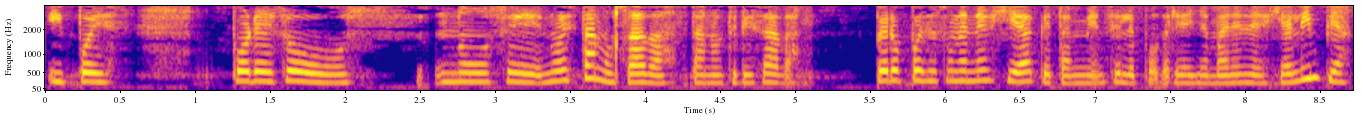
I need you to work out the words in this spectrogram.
y pues por eso no se no es tan usada, tan utilizada. Pero pues es una energía que también se le podría llamar energía limpia.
